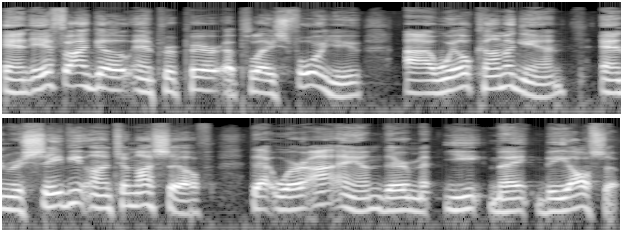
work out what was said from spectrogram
And if I go and prepare a place for you, I will come again and receive you unto myself, that where I am, there ye may be also.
